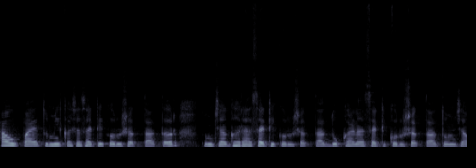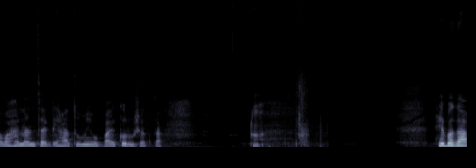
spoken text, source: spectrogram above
हा उपाय तुम्ही कशासाठी करू शकता? तर तुमच्या घरासाठी करू शकता दुकानासाठी करू शकता तुमच्या वाहनांसाठी हा तुम्ही उपाय करू शकता. हे बघा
